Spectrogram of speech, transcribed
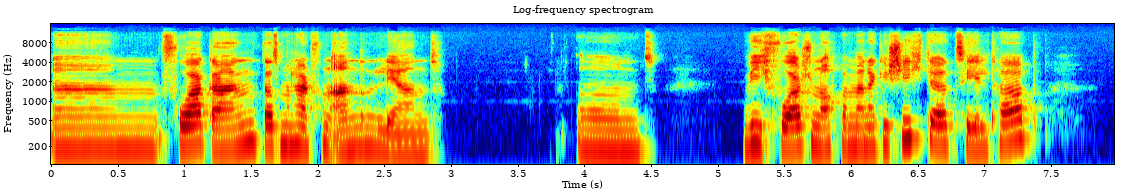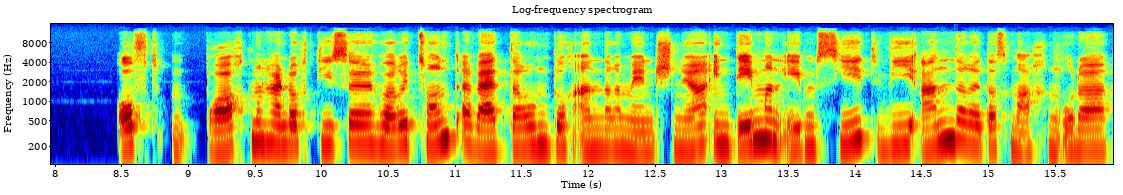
ähm, Vorgang, dass man halt von anderen lernt. Und wie ich vorher schon auch bei meiner Geschichte erzählt habe, oft braucht man halt auch diese Horizonterweiterung durch andere Menschen, ja, indem man eben sieht, wie andere das machen oder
